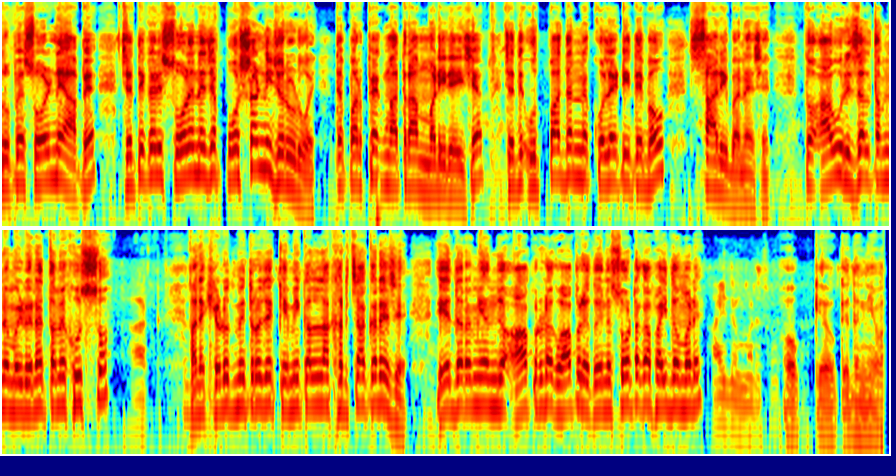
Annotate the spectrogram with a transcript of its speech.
રૂપે સોળને આપે જેથી કરી સોળને જે પોષણની જરૂર હોય તે પરફેક્ટ માત્રામાં મળી રહી છે. જેથી ઉત્પાદન ને ક્વોલિટી તે બહુ સારી બને છે. તો આવું રિઝલ્ટ તમને મળ્યું એના તમે ખુશ છો? અને ખેડૂત મિત્રો જે કેમિકલના ખર્ચા કરે છે એ દરમિયાન જો આ પ્રોડક્ટ વાપરે તો એને સો ટકા ફાયદો મળે? ફાયદો મળે ઓકે ઓકે ધન્યવાદ.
